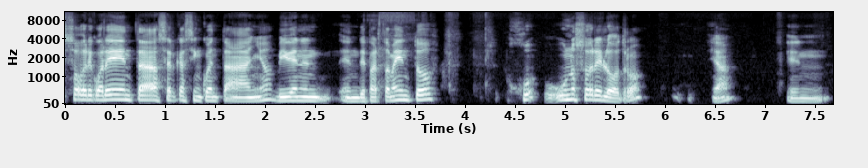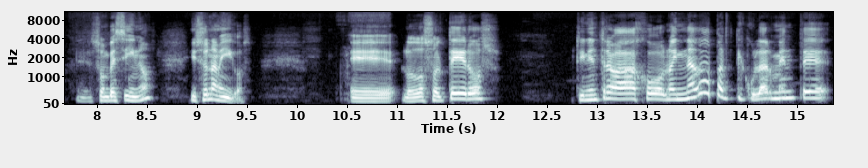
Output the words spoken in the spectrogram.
sobre 40, cerca de 50 años, viven en, en departamentos, uno sobre el otro, ¿ya? En- eh, son vecinos y son amigos. Eh, los dos solteros, tienen trabajo, no hay nada particularmente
